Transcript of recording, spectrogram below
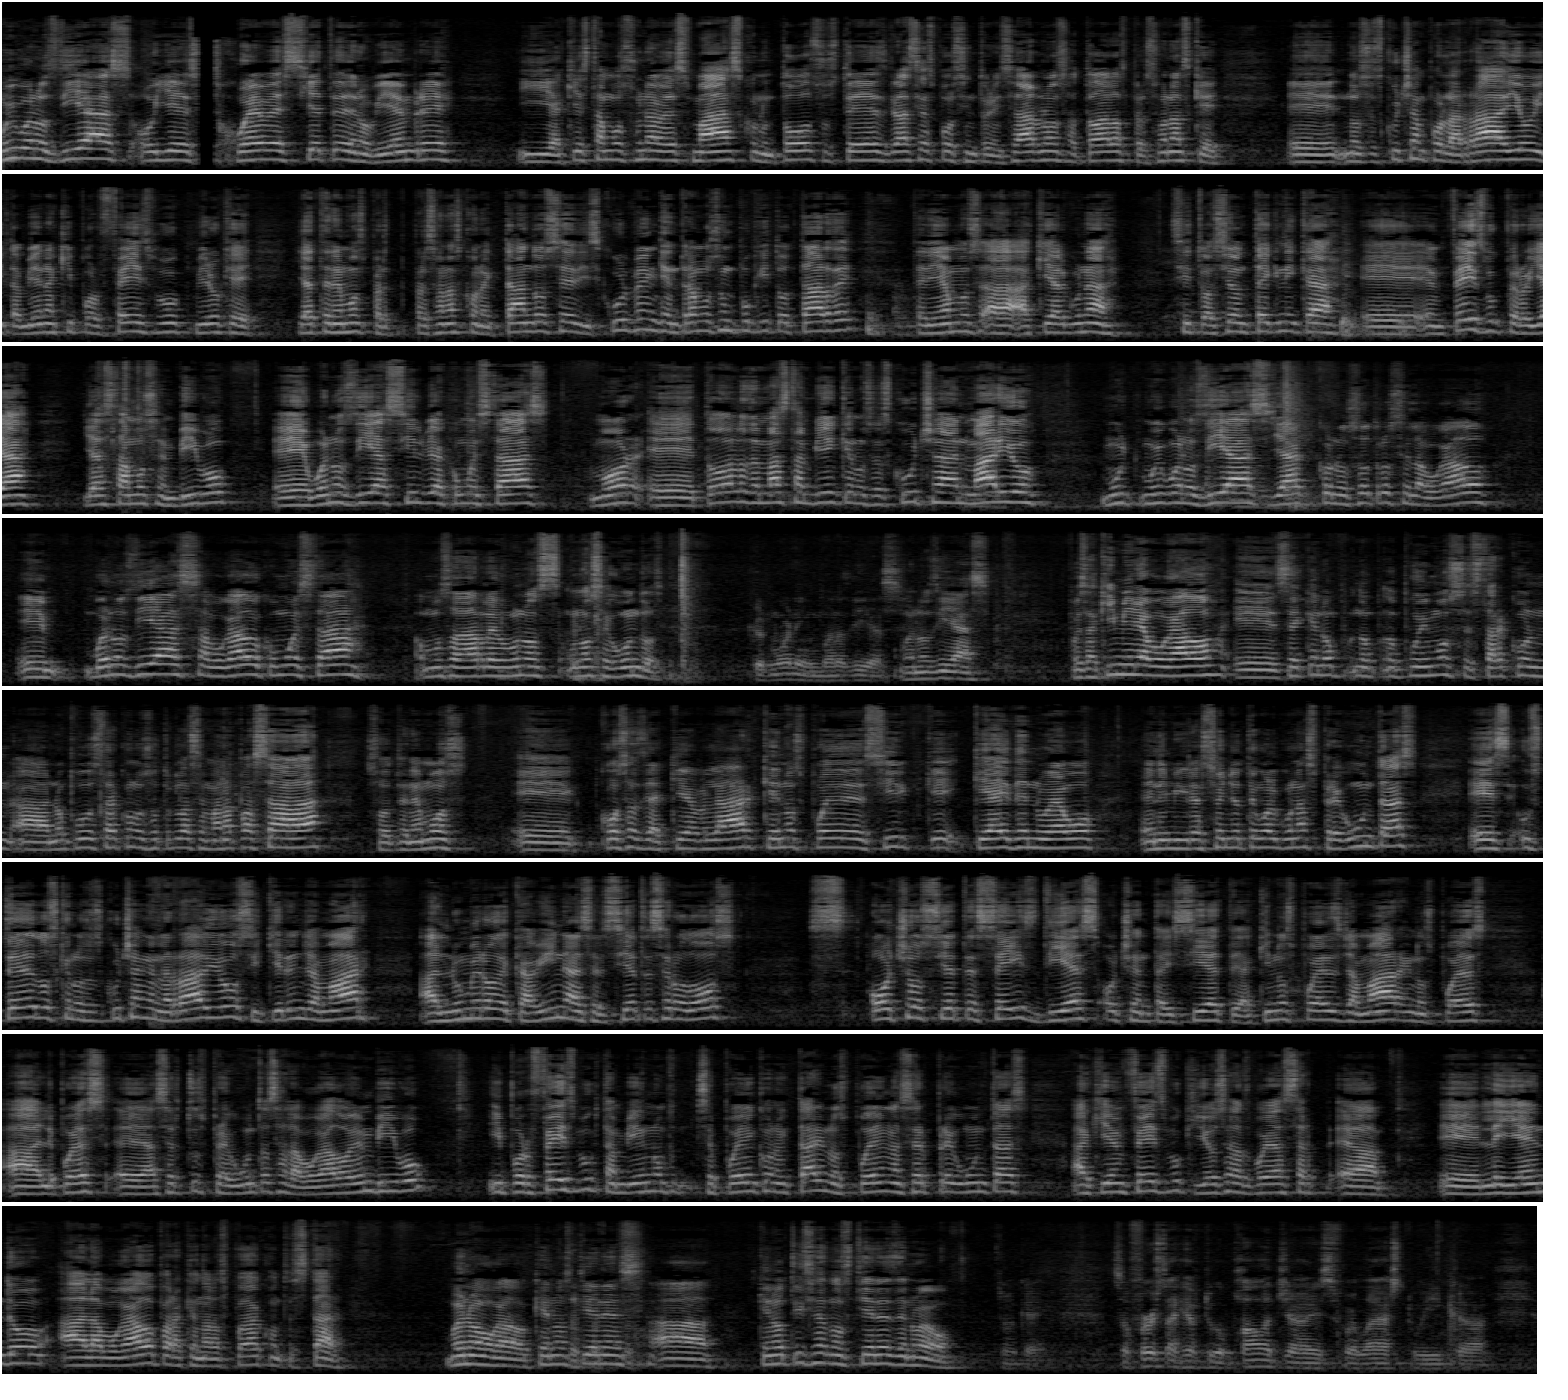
Muy buenos días, hoy es jueves 7 de noviembre y aquí estamos una vez más con todos ustedes. Gracias por sintonizarnos, a todas las personas que eh, nos escuchan por la radio y también aquí por Facebook. Miro que ya tenemos per- personas conectándose. Disculpen que entramos un poquito tarde, teníamos ah, aquí alguna situación técnica eh, en Facebook, pero ya, ya estamos en vivo. Eh, buenos días Silvia, ¿cómo estás? Amor, eh, todos los demás también que nos escuchan. Mario, muy, muy buenos días. Ya con nosotros el abogado. Eh, buenos días, abogado, ¿cómo está? Vamos a darle unos, unos segundos. Good morning, buenos días. Buenos días. Pues aquí, mire, abogado, eh, sé que no, no- no pudimos estar con, ah, no pudo estar con nosotros la semana pasada, so tenemos eh, cosas de aquí hablar. ¿Qué nos puede decir? ¿Qué, qué hay de nuevo en inmigración? Yo tengo algunas preguntas. Es, ustedes, los que nos escuchan en la radio, si quieren llamar al número de cabina, es el 702 876-1087. Aquí nos puedes llamar y nos puedes, ah, le puedes eh, hacer tus preguntas al abogado en vivo. Y por Facebook también no- se pueden conectar y nos pueden hacer preguntas aquí en Facebook y yo se las voy a estar eh, leyendo al abogado para que nos las pueda contestar. Bueno, abogado, ¿qué nos tienes? ah, ¿Qué noticias nos tienes de nuevo? Okay. So first I have to apologize for last week.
